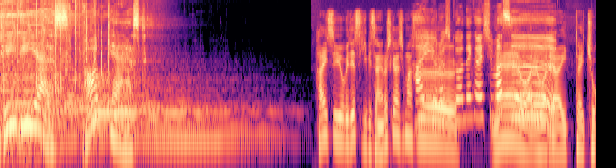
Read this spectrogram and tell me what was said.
TBS Podcast はい水曜日です。日比さんよろしくお願いします。はい、よろしくお願いします。ねえ我々は一体直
